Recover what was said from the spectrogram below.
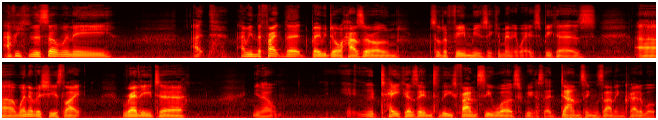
I mean, there's so many. I, I mean, the fact that Baby Doll has her own sort of theme music in many ways, because uh, whenever she's like ready to, you know, take us into these fancy worlds because her dancing's that incredible.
